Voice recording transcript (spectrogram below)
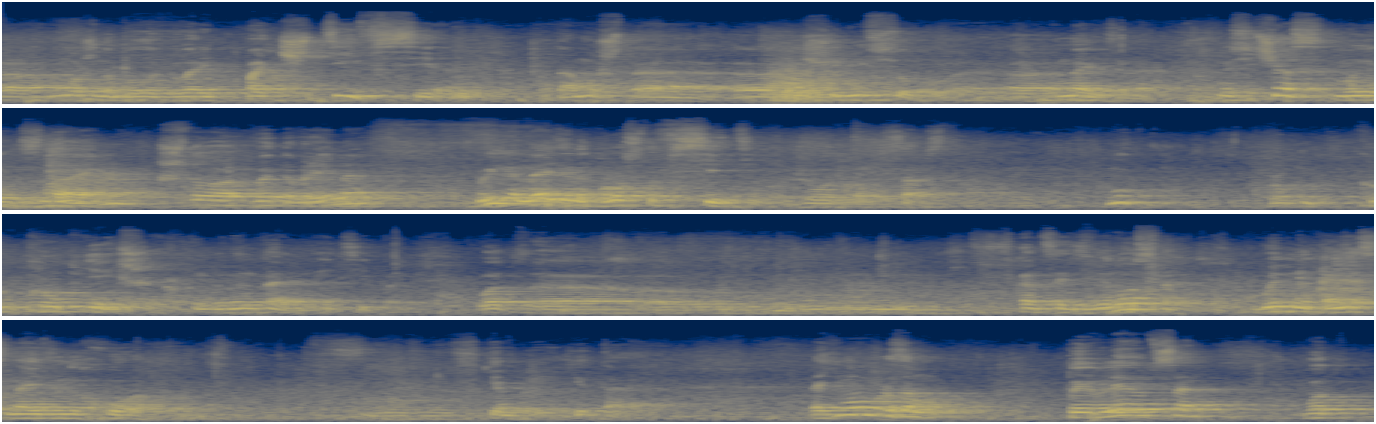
э, можно было говорить почти все, потому что э, еще не все было э, найдено. Но сейчас мы знаем, что в это время были найдены просто все типы животного царства. Ну, круп- крупнейшие, фундаментальные типы. Вот э, в конце 90-х были наконец найдены хоры в, в Кембрии, Китае. Таким образом, появляются вот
